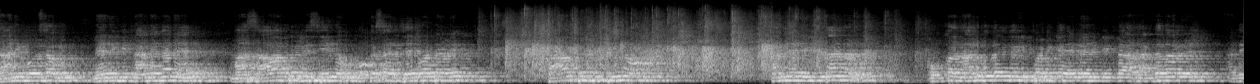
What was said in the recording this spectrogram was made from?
దానికోసం నేను మీకు అనగానే మా సావపల్లి సీను ఒకసారి చేయబట్టండి సావపల్లి సీను తను నేను ఇస్తాను. ఒక్క నలుగురు దగ్గర ఇప్పటికే నేను ఇట్లా రక్తదానం అది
